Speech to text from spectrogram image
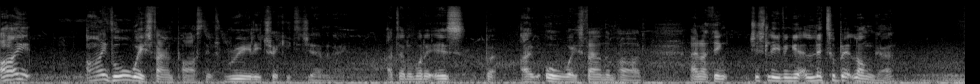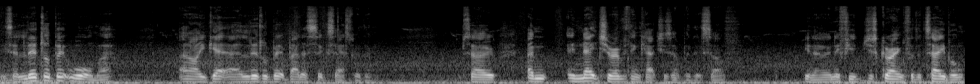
I, I've always found parsnips really tricky to germinate. I don't know what it is, but I've always found them hard. And I think just leaving it a little bit longer, it's a little bit warmer, and I get a little bit better success with them. So, and in nature, everything catches up with itself, you know. And if you're just growing for the table,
